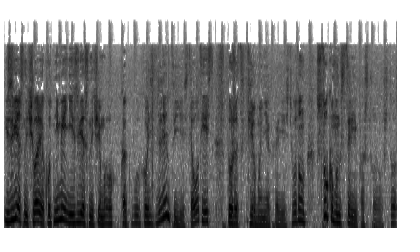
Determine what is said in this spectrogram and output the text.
известный человек, вот не менее известный, чем ру- как руководитель ленты есть, а вот есть тоже фирма некая есть. Вот он столько монастырей построил, что,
